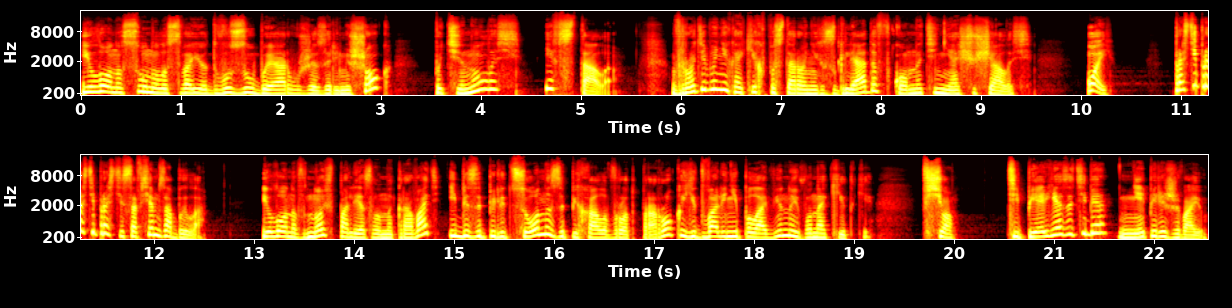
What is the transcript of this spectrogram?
Илона сунула свое двузубое оружие за ремешок, потянулась и встала. Вроде бы никаких посторонних взглядов в комнате не ощущалось. «Ой, прости, прости, прости, совсем забыла». Илона вновь полезла на кровать и безапелляционно запихала в рот пророка едва ли не половину его накидки. «Все, Теперь я за тебя не переживаю.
